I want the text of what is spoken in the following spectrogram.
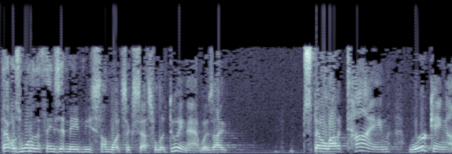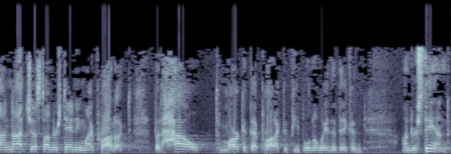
that was one of the things that made me somewhat successful at doing that was I spent a lot of time working on not just understanding my product, but how to market that product to people in a way that they could understand.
